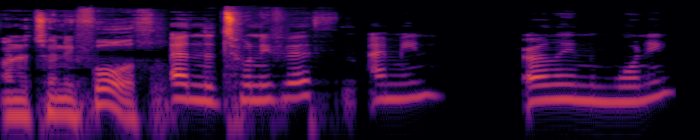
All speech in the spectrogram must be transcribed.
On the 24th. and the twenty fifth, I mean, early in the morning,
